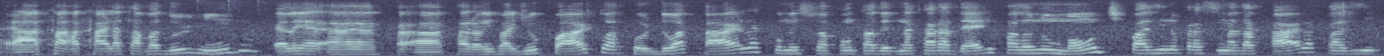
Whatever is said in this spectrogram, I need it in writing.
A, a Carla tava dormindo, ela, a, a Carol invadiu o quarto, acordou a Carla, começou a apontar o dedo na cara dela, e falando um monte, quase indo pra cima da Carla, quase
